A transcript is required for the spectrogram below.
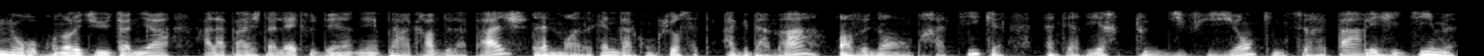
Nous reprenons l'étude du à la page d'Alet, le dernier paragraphe de la page. L'Anmoazaken va conclure cette Agdama en venant en pratique interdire toute diffusion qui ne serait pas légitime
